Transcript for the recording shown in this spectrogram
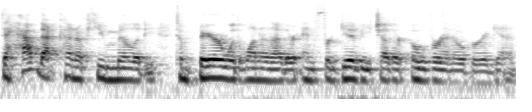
to have that kind of humility, to bear with one another and forgive each other over and over again.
